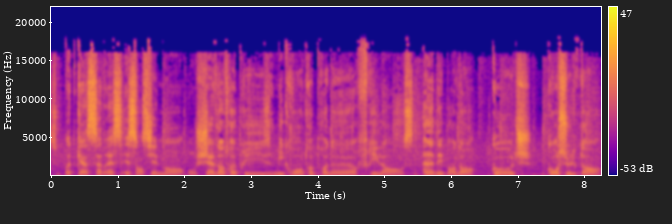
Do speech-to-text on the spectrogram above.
Ce podcast s'adresse essentiellement aux chefs d'entreprise, micro-entrepreneurs, freelance, indépendants, coachs, consultants.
